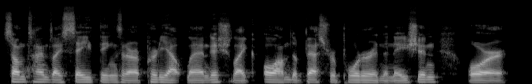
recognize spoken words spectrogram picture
sometimes I say things that are pretty outlandish, like, oh, I'm the best reporter in the nation, or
